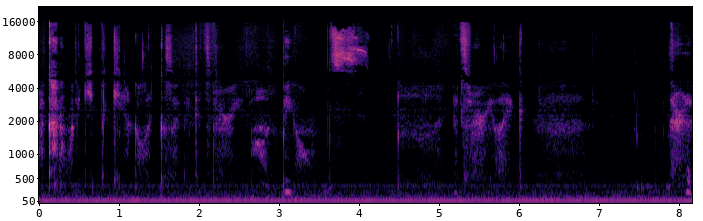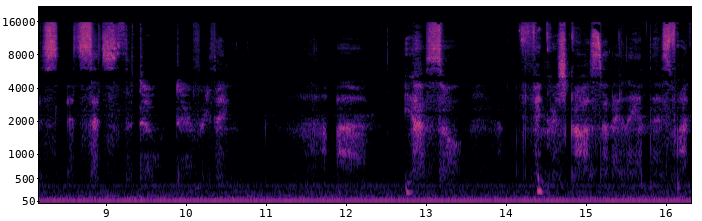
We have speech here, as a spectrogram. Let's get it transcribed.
I kind of want to keep the candle because I think it's very ambiance. It's very like there it is. It sets the tone to everything. Um, yeah. So fingers crossed that I land this one.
